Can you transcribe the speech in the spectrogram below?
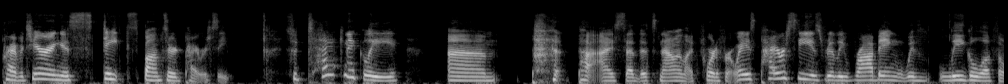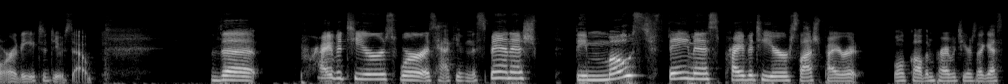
Privateering is state-sponsored piracy. So technically, um, I said this now in like four different ways. Piracy is really robbing with legal authority to do so. The privateers were attacking the Spanish. The most famous privateer slash pirate, we'll call them privateers, I guess,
